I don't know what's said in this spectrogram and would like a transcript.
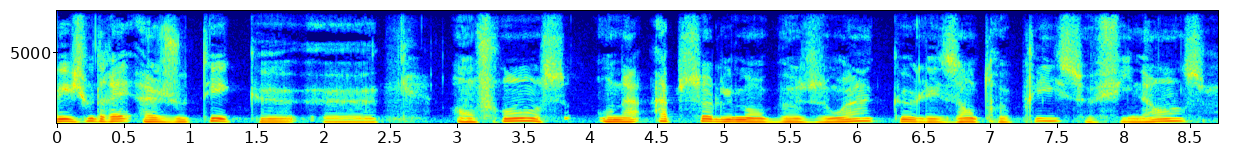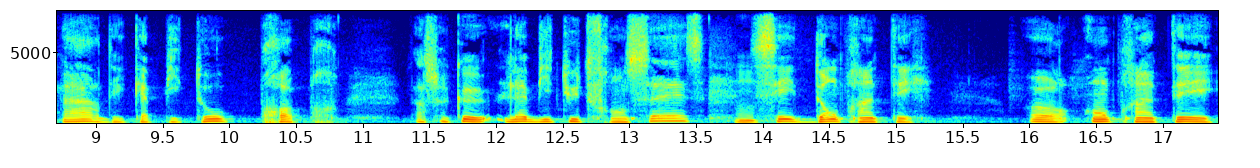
Oui, je voudrais ajouter que euh, en France, on a absolument besoin que les entreprises se financent par des capitaux propres. Parce que l'habitude française, mmh. c'est d'emprunter. Or, emprunter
